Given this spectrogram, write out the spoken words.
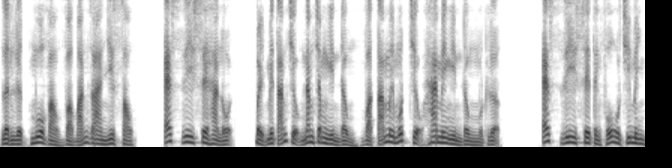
lần lượt mua vào và bán ra như sau. SJC Hà Nội 78 triệu 500 nghìn đồng và 81 triệu 20 nghìn đồng một lượng. SJC Thành phố Hồ Chí Minh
